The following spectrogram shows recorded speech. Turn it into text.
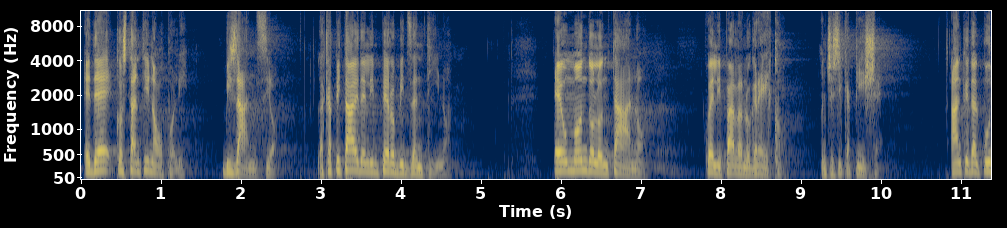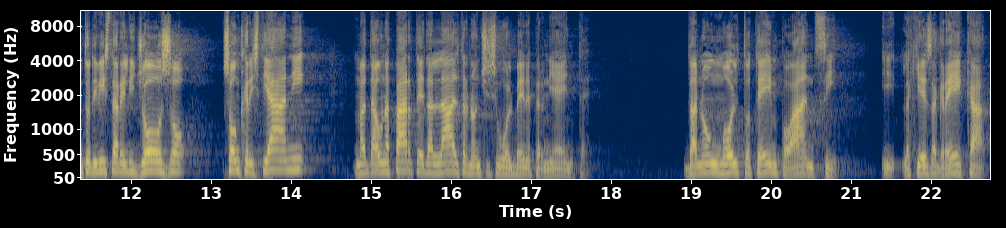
ed è Costantinopoli, Bisanzio, la capitale dell'impero bizantino. È un mondo lontano, quelli parlano greco, non ci si capisce. Anche dal punto di vista religioso sono cristiani, ma da una parte e dall'altra non ci si vuol bene per niente. Da non molto tempo, anzi, la Chiesa greca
